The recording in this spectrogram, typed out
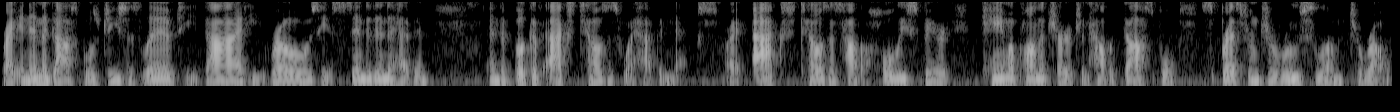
right? And in the Gospels, Jesus lived, he died, he rose, he ascended into heaven. And the book of Acts tells us what happened next, right? Acts tells us how the Holy Spirit came upon the church and how the gospel spreads from Jerusalem to Rome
